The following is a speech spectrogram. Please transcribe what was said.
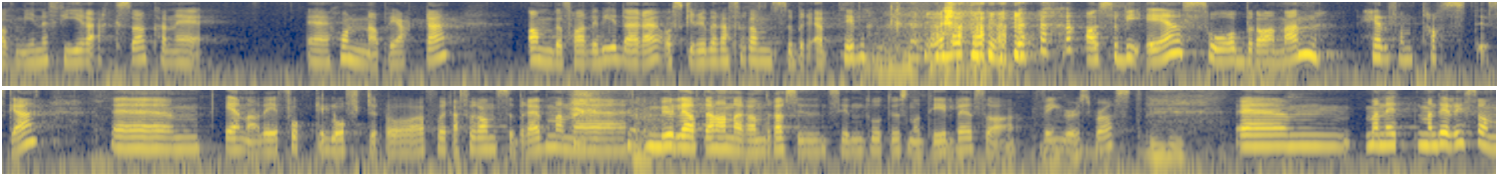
av mine fire ekser kan jeg eh, hånda på hjertet anbefale videre å skrive referansebrev til. altså, de er så bra menn. Helt fantastiske. Um, en av de får ikke lov til å få referansebrev, men det uh, mulig at det han har endra siden, siden 2010, så fingers crossed. Um, men, et, men, det er liksom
